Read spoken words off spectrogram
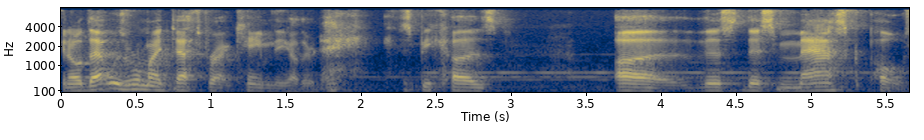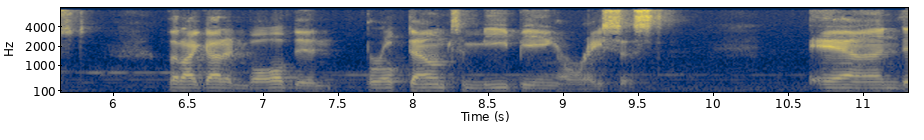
You know, that was where my death threat came the other day, is because uh, this this mask post that I got involved in broke down to me being a racist. And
